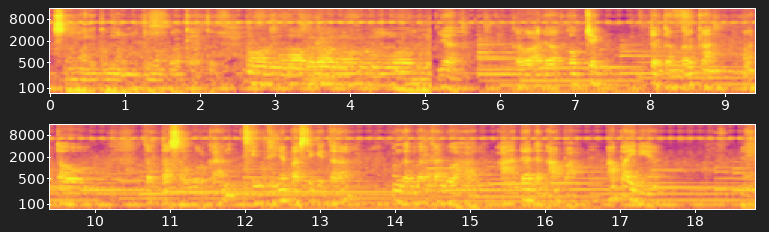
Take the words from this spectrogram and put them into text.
Assalamualaikum warahmatullahi wabarakatuh. Ya, kalau ada objek tergambarkan atau tertasawurkan, intinya pasti kita menggambarkan dua hal, ada dan apa. Apa ini ya? Ya,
